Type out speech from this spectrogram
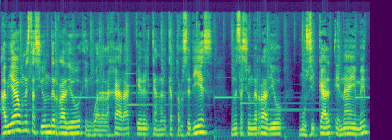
había una estación de radio en Guadalajara que era el canal 1410, una estación de radio musical en AM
